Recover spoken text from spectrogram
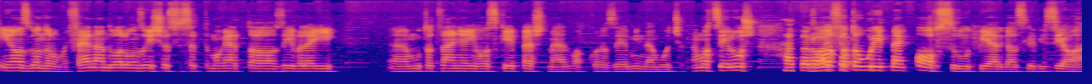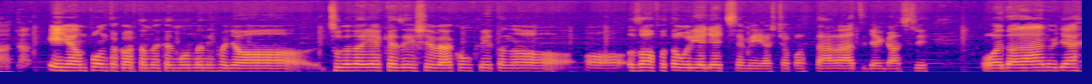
Én azt gondolom, hogy Fernando Alonso is összeszedte magát az évelei mutatványaihoz képest, mert akkor azért minden volt csak nem acélos. Hát a rajta... az Alfa Taurit meg abszolút Pierre Gasly viszi a hátát. Így van, pont akartam neked mondani, hogy a Cunoda érkezésével konkrétan a, a, az Alfa Tauri egy egyszemélyes csapattá vált, ugye Gasly oldalán, ugye,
